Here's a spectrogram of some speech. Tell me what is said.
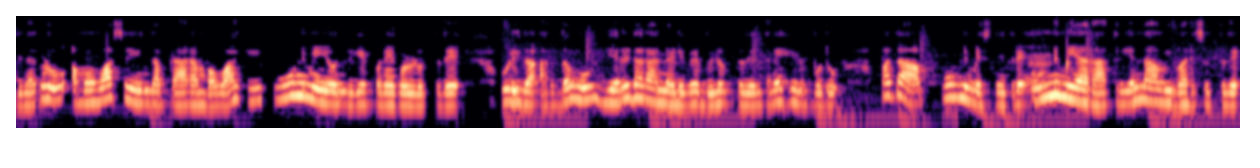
ದಿನಗಳು ಅಮಾವಾಸ್ಯೆಯಿಂದ ಪ್ರಾರಂಭವಾಗಿ ಪೂರ್ಣಿಮೆಯೊಂದಿಗೆ ಕೊನೆಗೊಳ್ಳುತ್ತದೆ. ಉಳಿದ ಅರ್ಧವು ಎರಡರ ನಡುವೆ ಬೀಳುತ್ತದೆ ಅಂತಲೇ ಹೇಳ್ಬೋದು. ಪದ ಪೂರ್ಣಿಮೆ ಸ್ನೇಹಿತರೆ, ಹುಣ್ಣಿಮೆಯ ರಾತ್ರಿಯನ್ನು ವಿವರಿಸುತ್ತದೆ.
